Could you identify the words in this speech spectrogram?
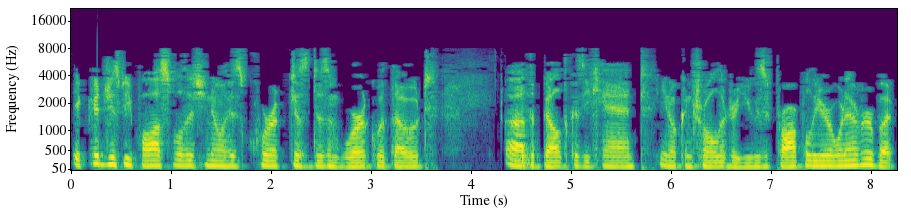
It could just be possible that, you know, his quirk just doesn't work without uh, the belt because he can't, you know, control it or use it properly or whatever, but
